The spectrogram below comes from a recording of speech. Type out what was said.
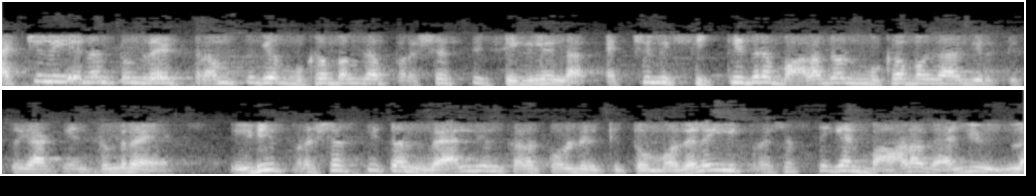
ಆಕ್ಚುಲಿ ಏನಂತಂದ್ರೆ ಟ್ರಂಪ್ಗೆ ಮುಖಭಂಗ ಪ್ರಶಸ್ತಿ ಸಿಗ್ಲಿಲ್ಲ. ಆಕ್ಚುಲಿ ಸಿಕ್ಕಿದ್ರೆ ಬಹಳ ದೊಡ್ಡ ಮುಖಭಂಗ ಆಗಿರ್ತಿತ್ತು ಯಾಕೆ ಅಂತಂದ್ರೆ ಇಡೀ ಪ್ರಶಸ್ತಿ ತನ್ನ ವ್ಯಾಲ್ಯೂನ್ ಕಳ್ಕೊಂಡಿರ್ತಿತ್ತು. ಮೊದಲೇ ಈ ಪ್ರಶಸ್ತಿಗೆ ಬಹಳ ವ್ಯಾಲ್ಯೂ ಇಲ್ಲ.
